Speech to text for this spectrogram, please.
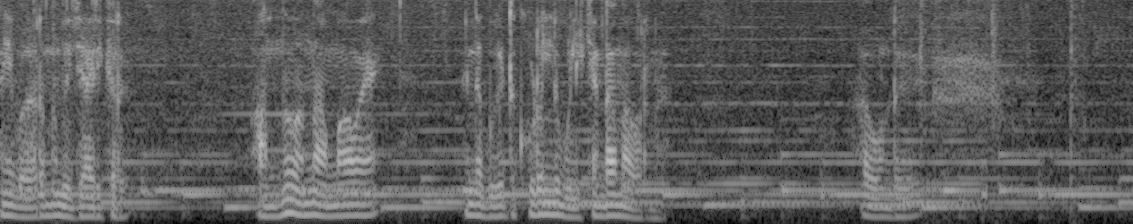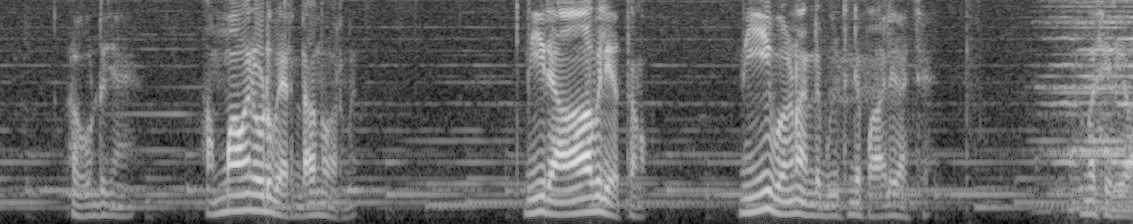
നീ വേറൊന്നും വിചാരിക്കരുത്. അന്ന് വന്ന അമ്മാവെ നിന്നെ വീട്ടിൽ കൂടുതൽ വിളിക്കണ്ടെന്നാണ് പറഞ്ഞത്. അതുകൊണ്ട് അതുകൊണ്ട് ഞാൻ അമ്മാവനോട് വരണ്ടെന്ന് പറഞ്ഞു നീ രാവിലെ എത്തണം. നീ വേണം എന്റെ വീട്ടിന്റെ പാൽ കാച്ചാൻ. എന്നാൽ ശരിയാ.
